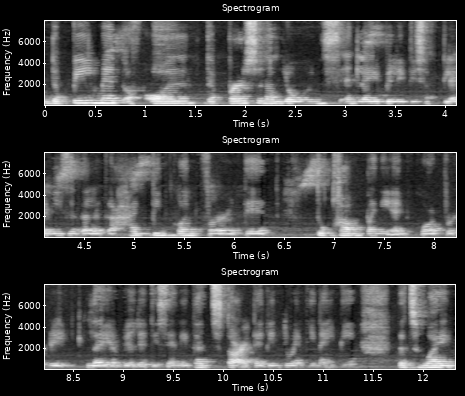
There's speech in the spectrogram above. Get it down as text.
the payment of all the personal loans and liabilities of Clariza talaga had been converted to company and corporate liabilities and it had started in 2019. That's why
